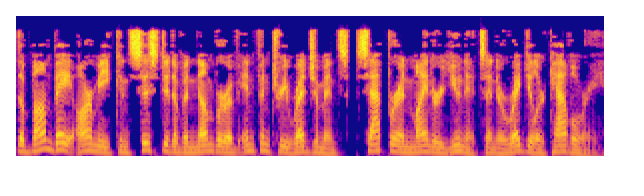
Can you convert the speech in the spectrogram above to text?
The Bombay Army consisted of a number of infantry regiments, sapper and miner units and irregular cavalry.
